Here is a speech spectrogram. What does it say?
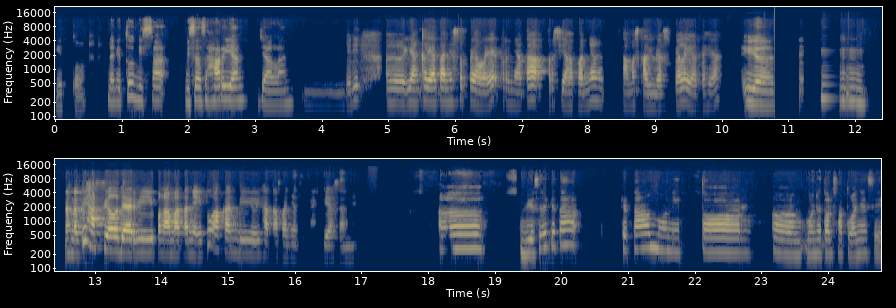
gitu. Dan itu bisa bisa seharian jalan. Hmm, jadi uh, yang kelihatannya sepele ternyata persiapannya sama sekali nggak sepele ya teh ya? Iya. Nah nanti hasil dari pengamatannya itu akan dilihat apanya teh biasanya? Uh, biasanya kita kita monitor monitor um, monitor satuannya sih.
